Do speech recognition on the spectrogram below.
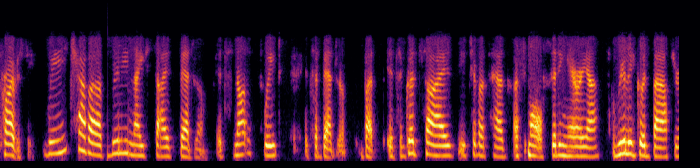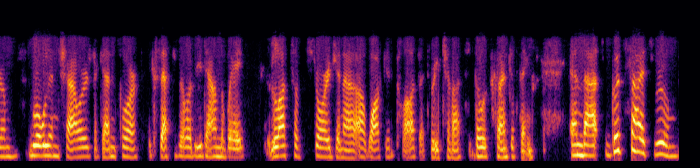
privacy. We each have a really nice sized bedroom. It's not a suite, it's a bedroom, but it's a good size. Each of us has a small sitting area, really good bathrooms, roll in showers again for accessibility down the way lots of storage in a, a walk-in closet for each of us, those kinds of things. And that good sized room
